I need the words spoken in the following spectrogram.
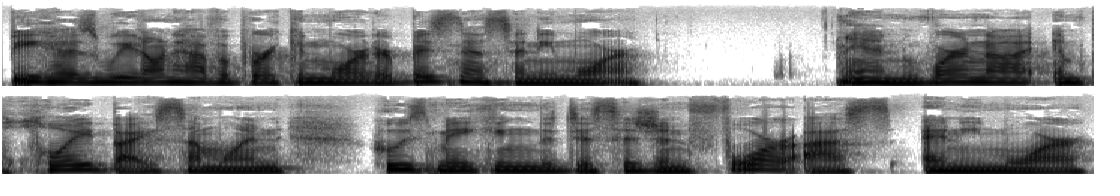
because we don't have a brick and mortar business anymore. And we're not employed by someone who's making the decision for us anymore.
